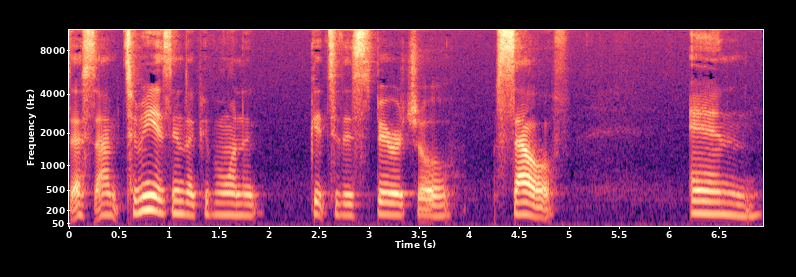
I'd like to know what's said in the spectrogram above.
that's um, to me it seems like people want to get to this spiritual self. And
